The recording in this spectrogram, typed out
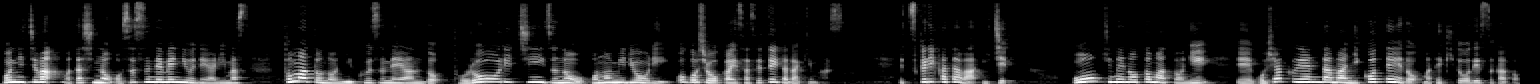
こんにちは。私のおすすめメニューであります。トマトの肉詰めとろーりチーズのお好み料理をご紹介させていただきます。え作り方は1、大きめのトマトに、500円玉2個程度、まあ、適当ですがと、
